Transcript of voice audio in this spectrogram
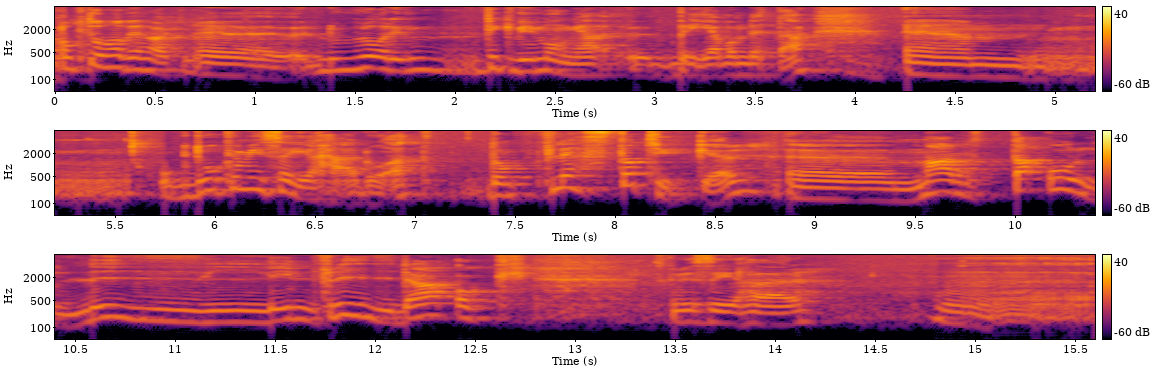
och då har vi hört, eh, då fick vi många eh, brev om detta. Eh, och då kan vi säga här då att de flesta tycker, eh, Marta och Lil, Frida och ska vi se här. Eh,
